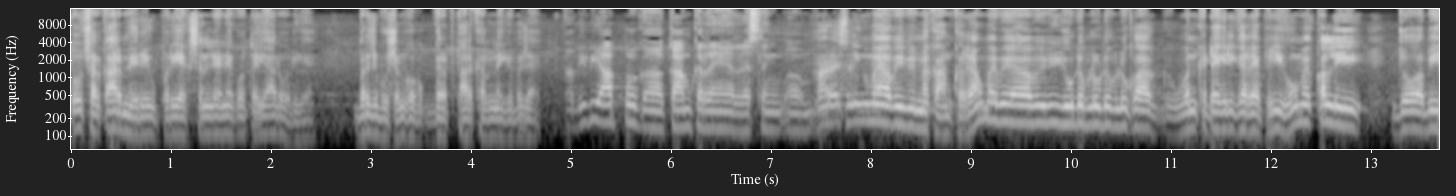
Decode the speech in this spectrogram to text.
तो सरकार मेरे ऊपर ही एक्शन लेने को तैयार हो रही है, ब्रजभूषण को गिरफ़्तार करने के बजाय। अभी भी आप काम कर रहे हैं रेसलिंग हाँ रेसलिंग में अभी भी मैं काम कर रहा हूँ। मैं भी अभी भी यू डब्ल्यू डब्ल्यू का वन कैटेगरी का रेफरी हूँ। मैं कल ही जो अभी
